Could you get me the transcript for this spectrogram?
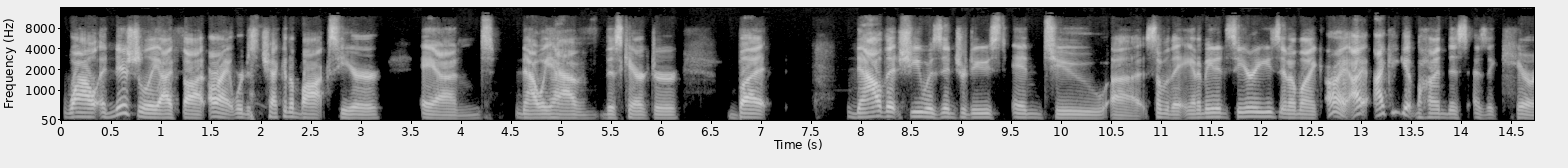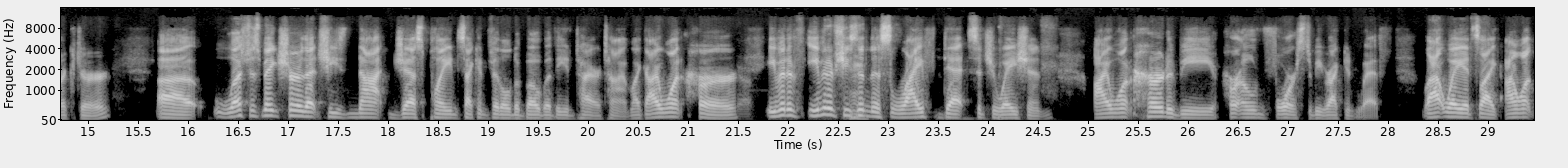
while initially I thought, all right, we're just checking a box here, and now we have this character, but now that she was introduced into uh, some of the animated series, and I'm like, all right, I, I could get behind this as a character. Uh, let's just make sure that she's not just playing second fiddle to Boba the entire time. Like I want her, Yeah. even if even if she's in this life debt situation, I want her to be her own force to be reckoned with. That way, it's like I want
